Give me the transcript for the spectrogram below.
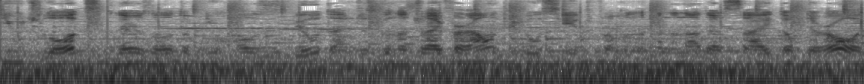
huge lots there's a lot of new houses drive around you will see it from another side of the road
